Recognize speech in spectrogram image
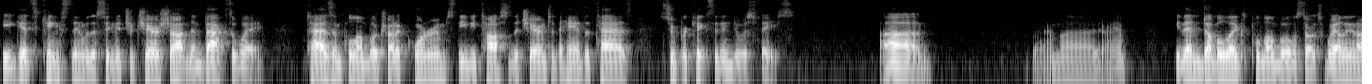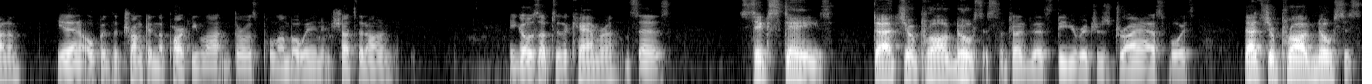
He gets Kingston with a signature chair shot and then backs away. Taz and Palumbo try to corner him. Stevie tosses the chair into the hands of Taz, super kicks it into his face. Um, where am I? There I am. He then double legs Palumbo and starts wailing on him. He then opens the trunk in the parking lot and throws Palumbo in and shuts it on him. He goes up to the camera and says, Six days. That's your prognosis. I'm trying to do that Stevie Richards dry ass voice. That's your prognosis.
